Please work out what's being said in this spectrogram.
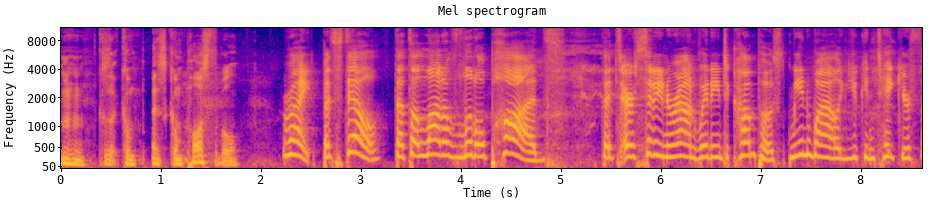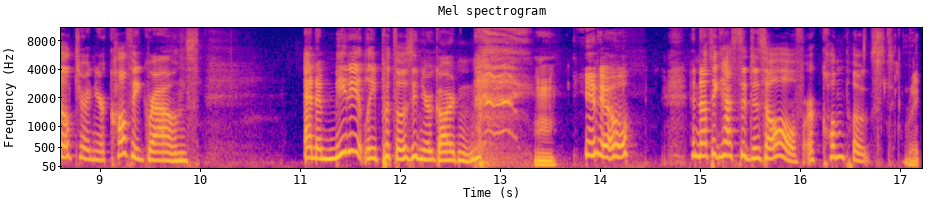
Mm-hmm. Because it com- it's compostable. Right, but still, that's a lot of little pods that are sitting around waiting to compost. Meanwhile, you can take your filter and your coffee grounds and immediately put those in your garden. Hmm. you know, and nothing has to dissolve or compost. Right.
